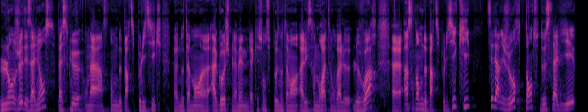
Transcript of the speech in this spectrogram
l'enjeu des alliances, parce que on a un certain nombre de partis politiques, euh, notamment euh, à gauche, mais la même la question se pose notamment à l'extrême droite, et on va le, le voir, euh, un certain nombre de partis politiques qui ces derniers jours, tentent de s'allier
